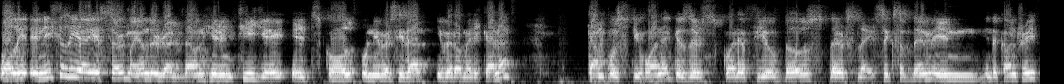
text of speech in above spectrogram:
Well, initially I started my undergrad down here in TJ. It's called Universidad Iberoamericana Campus Tijuana, because there's quite a few of those. There's like six of them in, in the country.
